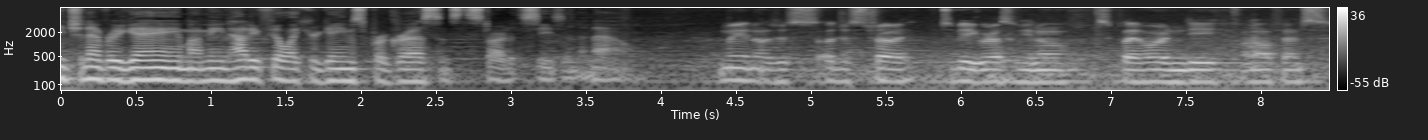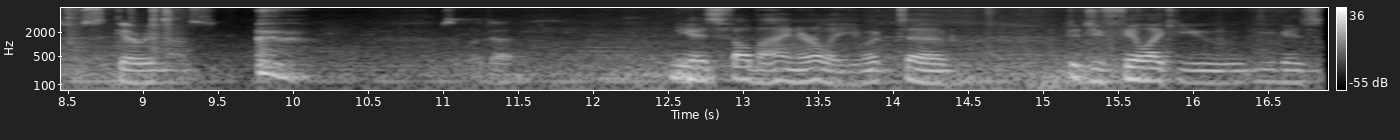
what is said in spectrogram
each and every game. I mean, how do you feel like your game's progressed since the start of the season to now? I mean, I just I just try to be aggressive. You know, just play hard and D on offense, just get rebounds, stuff like that. You guys fell behind early. What uh, did you feel like you you guys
